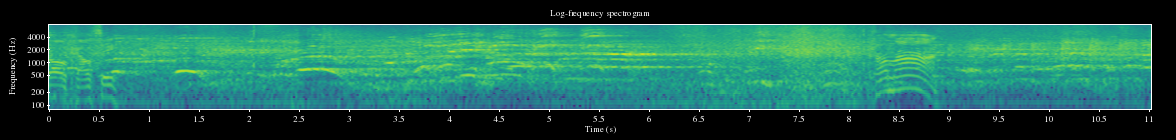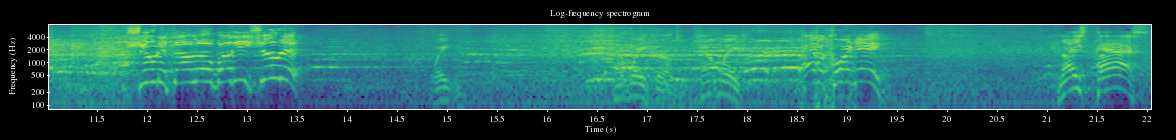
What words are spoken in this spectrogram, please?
Oh, Kelsey. Come on. Shoot it down low, Buggy. Shoot it. Waiting. Can't wait, girls. Can't wait. Have it, Courtney. Nice pass.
